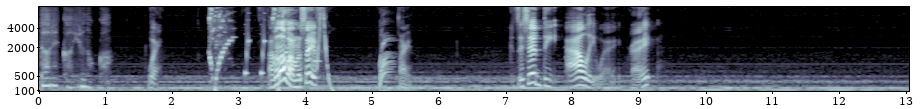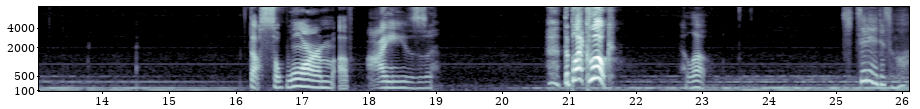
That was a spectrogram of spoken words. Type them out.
誰かいるのか Where? I don't know, but I'm gonna save. Alright. Because they said the alleyway, right? The swarm of eyes. The black cloak! Hello. 失礼ですわ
